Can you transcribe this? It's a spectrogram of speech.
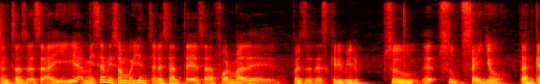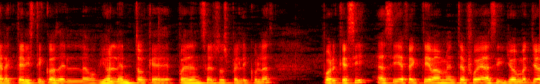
Entonces ahí a mí se me hizo muy interesante esa forma de, pues, de describir su, eh, su sello tan característico de lo violento que pueden ser sus películas. Porque sí, así efectivamente fue. Así yo, yo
